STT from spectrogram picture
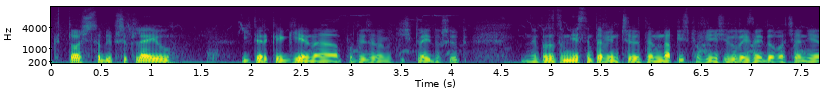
Ktoś sobie przykleił literkę G na podejrzewam jakiś klej do szyb. E, Poza tym nie jestem pewien, czy ten napis powinien się tutaj znajdować, a nie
